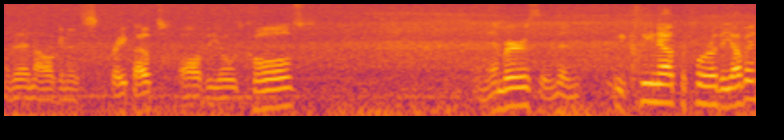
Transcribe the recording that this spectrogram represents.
and then I'm gonna scrape out all the old coals and embers, and then we clean out the floor of the oven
